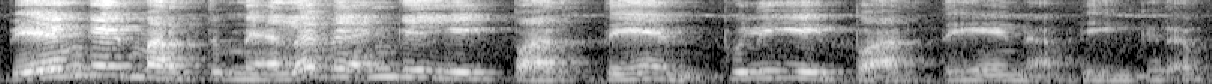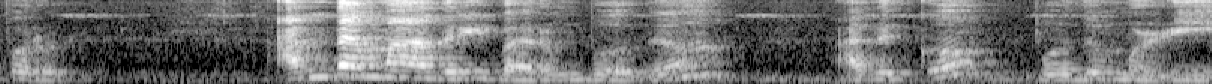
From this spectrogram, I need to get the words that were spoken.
வேங்கை மரத்து மேலே வேங்கையை பார்த்தேன் புலியை பார்த்தேன் அப்படிங்கிற பொருள். அந்த மாதிரி வரும்போதும் அதுக்கும் பொதுமொழி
